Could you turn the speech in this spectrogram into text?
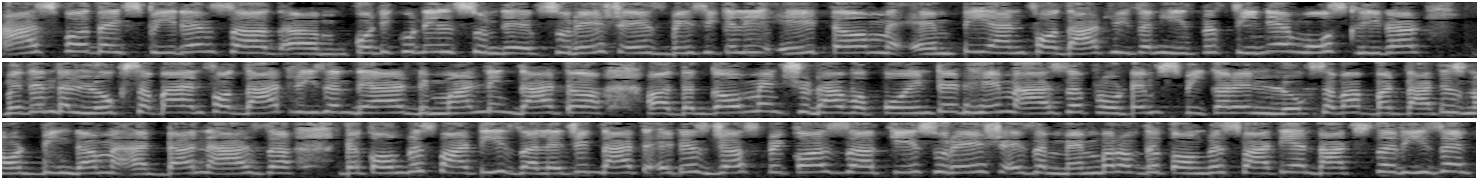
as per the experience, um, Kodikunnil Suresh is basically a term MP and for that reason he is the senior most leader within the Lok Sabha and for that reason they are demanding that the government should have appointed him him as the pro tem speaker in Lok Sabha, but that is not being done, uh, done as uh, the Congress party is alleging that it is just because uh, K. Suresh is a member of the Congress party and that's the reason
